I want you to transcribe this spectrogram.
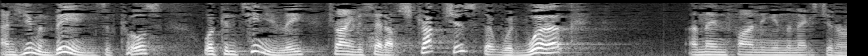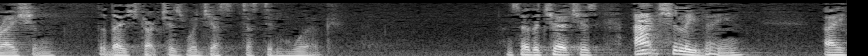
And human beings, of course, were continually trying to set up structures that would work and then finding in the next generation that those structures were just, just didn't work. And so the church has actually been a,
